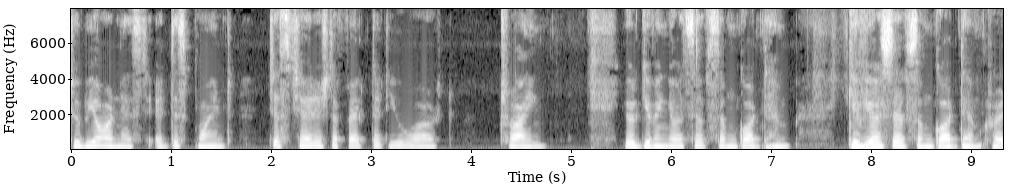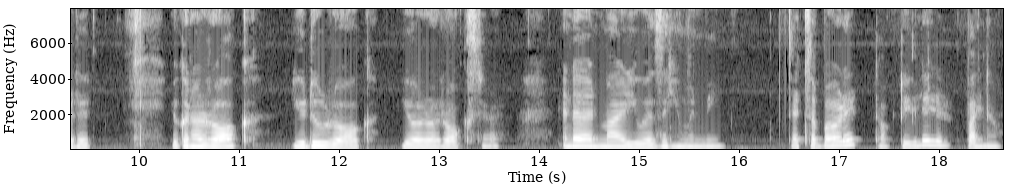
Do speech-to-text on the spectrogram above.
To be honest, at this point, just cherish the fact that you are trying. You're giving yourself some goddamn, give yourself some goddamn credit. You're gonna rock, you do rock, you're a rock star. And I admire you as a human being. That's about it. Talk to you later. Bye now.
